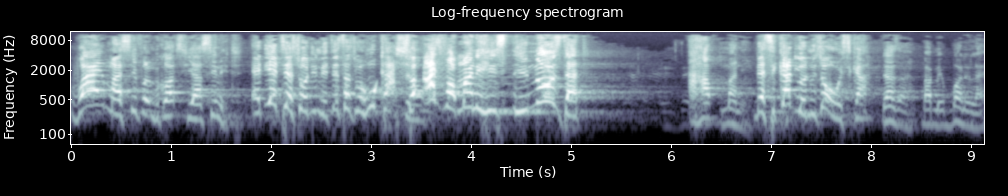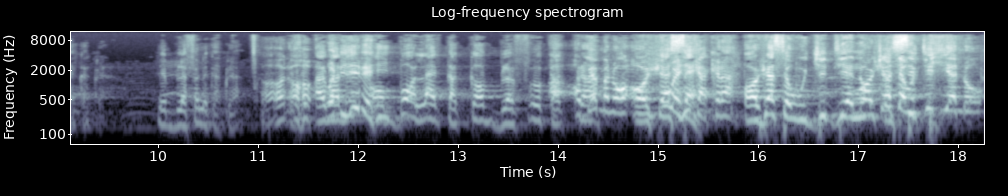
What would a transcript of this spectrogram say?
why must he follow? Because he has seen it. Ɛdeɛ tie sɛ ɔdi ne ti sɛ sɛ cash So as for money, he's, he knows that I have money. Na sika deɛ onu sɛ ɔwɔ sika. That's a, but me born life kakra. Me bluff no kakra. Ɔ- ɔ- I ɔde yi ne hi. born life kakra bluff kakra. ɔbɛma no, ɔ- ɔyi wɔ hi kakra. Ɔhwɛ sɛ wo gyidie no Ɔhwɛ sɛ wo esi- gyidie no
